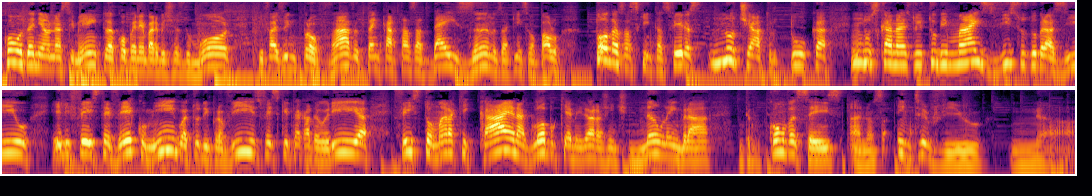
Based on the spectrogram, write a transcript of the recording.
com o Daniel Nascimento, da Companhia Barbixas do Humor, que faz o Improvável, que está em cartaz há 10 anos aqui em São Paulo, todas as quintas-feiras no Teatro Tuca, um dos canais do YouTube mais vistos do Brasil. Ele fez TV comigo, é tudo improviso, fez quinta categoria, fez Tomara que Caia na Globo, que é melhor a gente não lembrar. Então, com vocês, a nossa interview now.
